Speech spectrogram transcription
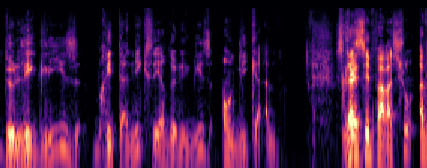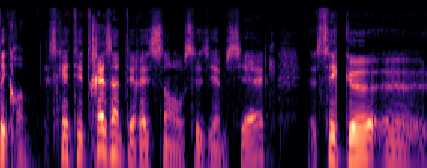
de l'Église britannique, c'est-à-dire de l'Église anglicane la séparation avec Rome. Ce qui a été très intéressant au XVIe siècle, c'est que euh,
